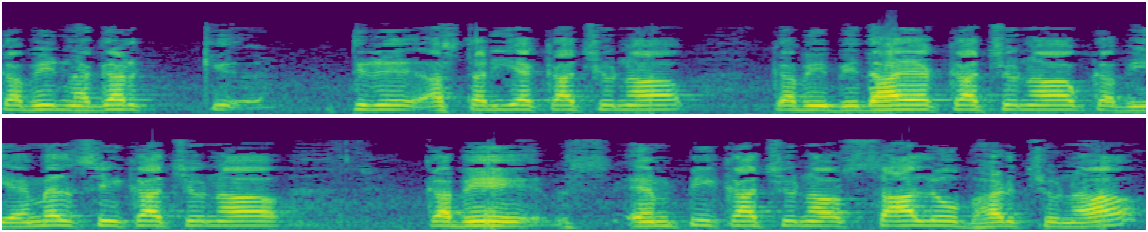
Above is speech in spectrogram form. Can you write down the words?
कभी नगर की स्तरीय का चुनाव, कभी विधायक का चुनाव, कभी एमएलसी का चुनाव, कभी एमपी का चुनाव, सालों भर चुनाव।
